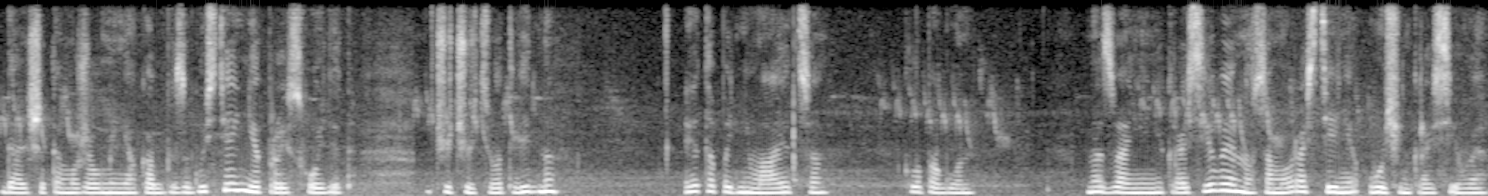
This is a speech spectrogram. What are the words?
Дальше там уже у меня как бы загустение происходит. Чуть-чуть вот видно. Это поднимается клопогон. Название некрасивое, но само растение очень красивое.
